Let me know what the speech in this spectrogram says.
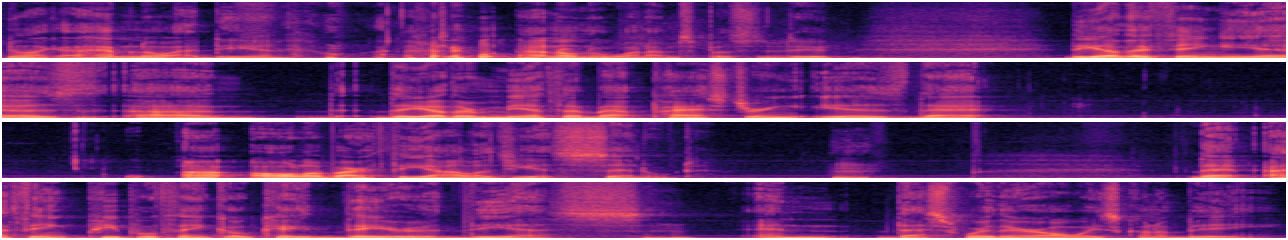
you're like I have no idea I don't I don't know what I'm supposed to do the other thing is uh, the other myth about pastoring is that uh, all of our theology is settled that I think people think, okay, they're this, and that's where they're always going to be.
